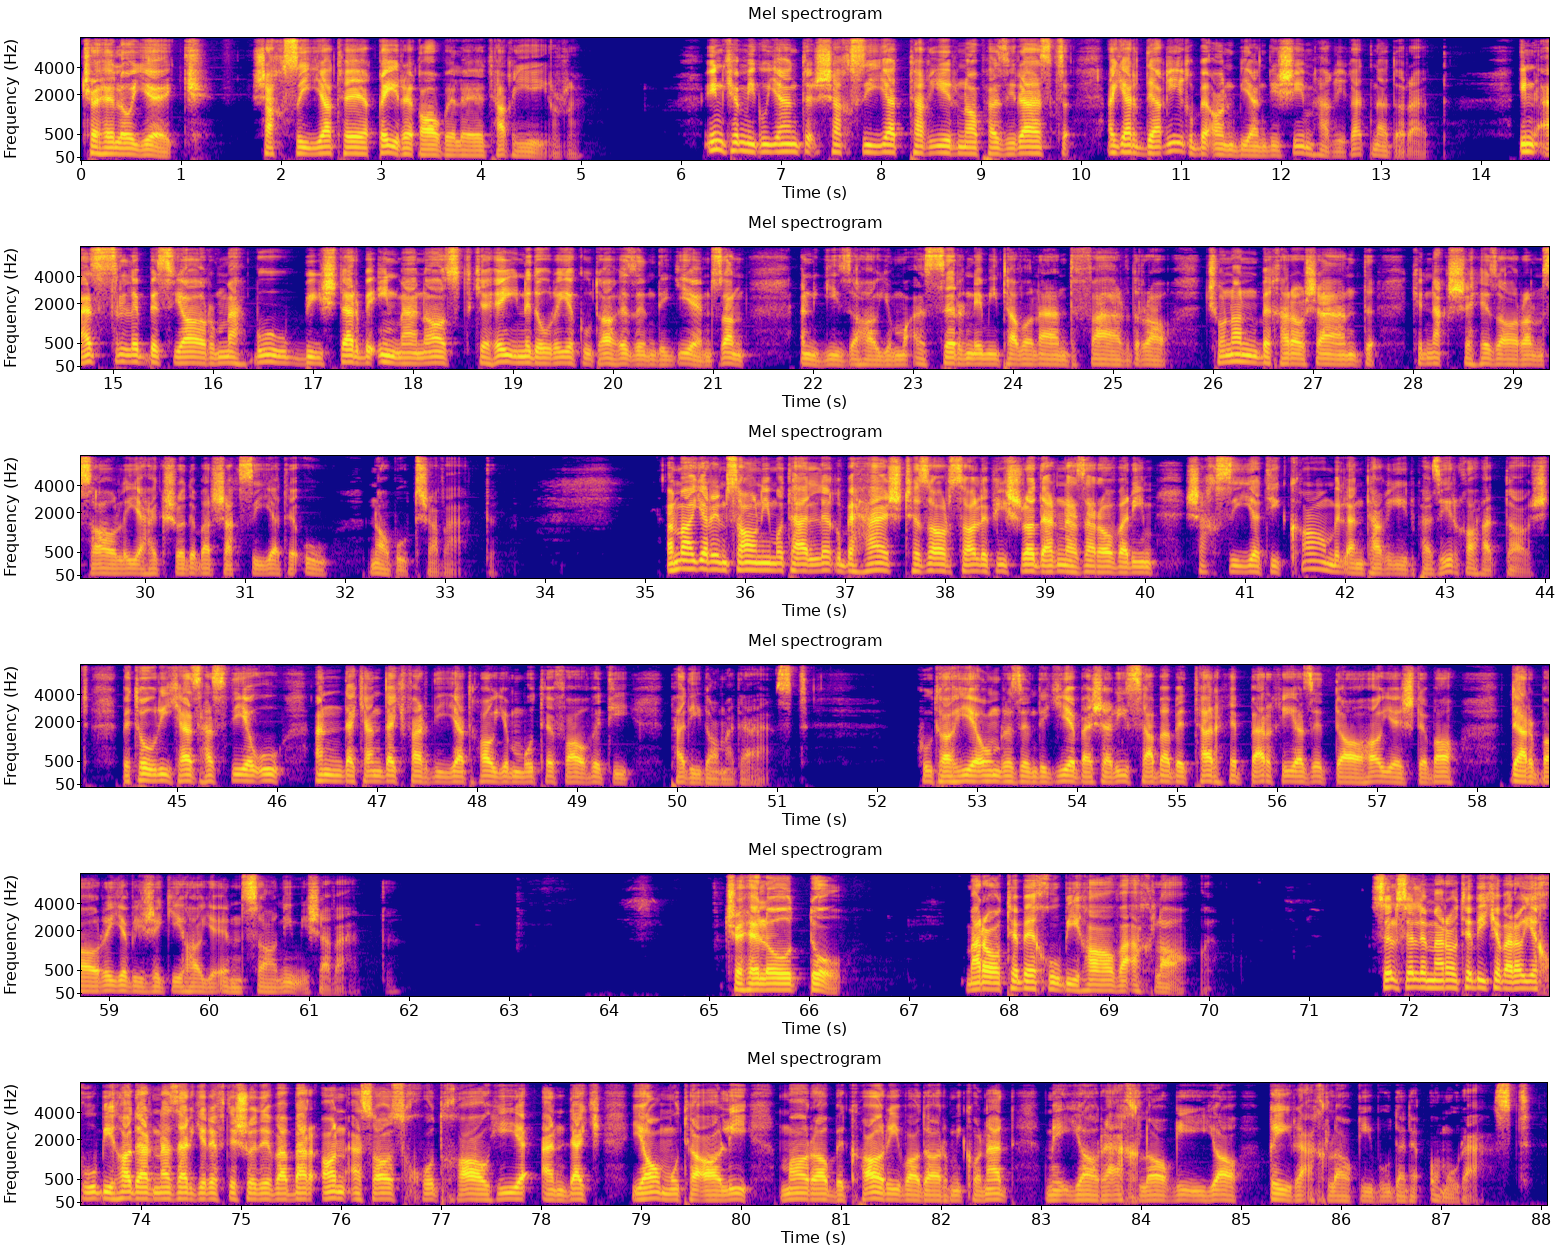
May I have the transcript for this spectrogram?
چهل و یک. شخصیت غیر قابل تغییر. این که می‌گویند شخصیت تغییر ناپذیر است اگر دقیق به آن بیندیشیم حقیقت ندارد. این اصل بسیار محبوب بیشتر به این معناست که حین دوره کوتاه زندگی انسان انگیزه های مؤثر نمی توانند فرد را چنان بخراشند که نقش هزاران سال یحک شده بر شخصیت او نابود شود. اما اگر انسانی متعلق به هشت هزار سال پیش را در نظر آوریم شخصیتی کاملا تغییر پذیر خواهد داشت. به طوری که از هستی او اندک اندک فردیت های متفاوتی پدید آمده است. کوتاهی عمر زندگی بشری سبب طرح برخی از ادعاهای اشتباه درباره ویژگی های انسانی می شود چهل و دو. مراتب خوبی ها و اخلاق. سلسله مراتبی که برای خوبی ها در نظر گرفته شده و بر آن اساس خودخواهی اندک یا متعالی ما را به کاری وادار می کند معیار اخلاقی یا غیر اخلاقی بودن امور است.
